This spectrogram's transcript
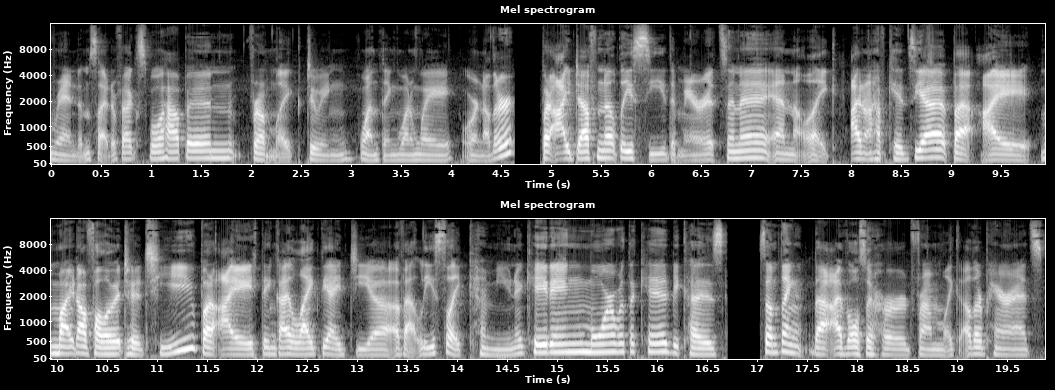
random side effects will happen from like doing one thing one way or another but I definitely see the merits in it. And like, I don't have kids yet, but I might not follow it to a T. But I think I like the idea of at least like communicating more with a kid because something that I've also heard from like other parents,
